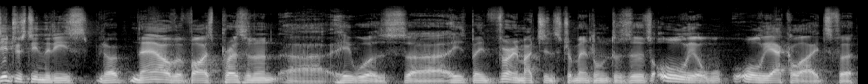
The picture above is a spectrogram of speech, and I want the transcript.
interesting that he's, you know, now the vice president. Uh, he was, uh, he's been very much instrumental and deserves all the all the accolades for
